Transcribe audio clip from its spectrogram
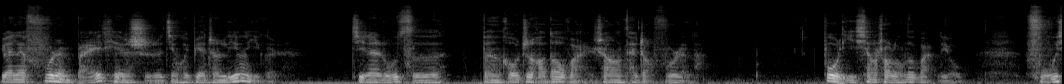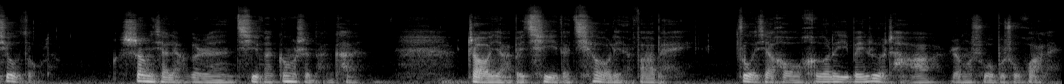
原来夫人白天时竟会变成另一个人。既然如此，本侯只好到晚上才找夫人了。”不理项少龙的挽留，拂袖走了。剩下两个人，气氛更是难看。赵雅被气得俏脸发白，坐下后喝了一杯热茶，仍说不出话来。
